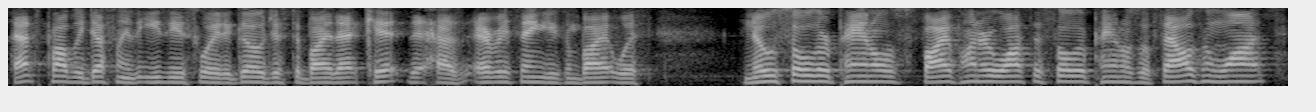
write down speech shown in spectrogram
that's probably definitely the easiest way to go, just to buy that kit that has everything. You can buy it with no solar panels, 500 watts of solar panels, 1,000 watts,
